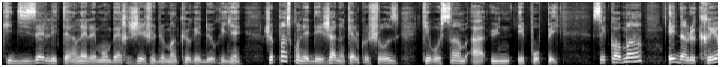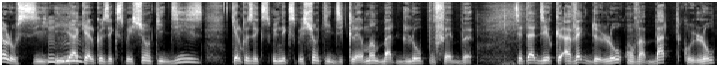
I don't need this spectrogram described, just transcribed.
qui disait l'Éternel est mon berger, je ne manquerai de rien. Je pense qu'on est déjà dans quelque chose qui ressemble à une épopée. C'est comment, et dans le créole aussi, il y a mhm. quelques expressions qui disent, quelques une expression qui dit clairement battre de l'eau pour faire beurre. C'est-à-dire qu'avec de l'eau, on va battre l'eau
